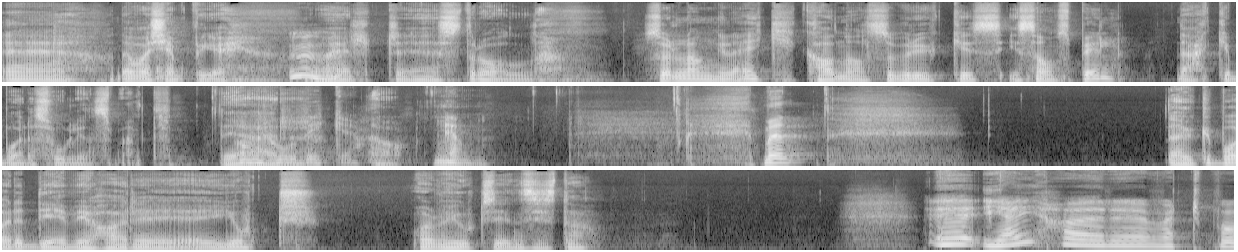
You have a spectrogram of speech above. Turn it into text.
Eh, det var kjempegøy. Det var helt eh, strålende. Så langleik kan altså brukes i samspill. Det er ikke bare solinstrument. Det er- Overhodet ikke. Ja. Ja. Men det er jo ikke bare det vi har eh, gjort. Hva har vi gjort siden sist, da? Eh, Jeg har eh, vært på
